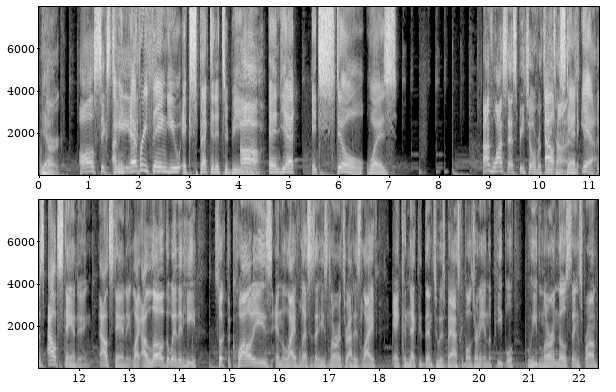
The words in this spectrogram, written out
from Yeah. Dirk. All 16. I mean, everything you expected it to be, Oh. and yet it still was I've watched that speech over three times. Outstanding. Yeah. It's outstanding. Outstanding. Like I love the way that he took the qualities and the life lessons that he's learned throughout his life and connected them to his basketball journey and the people who he learned those things from.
